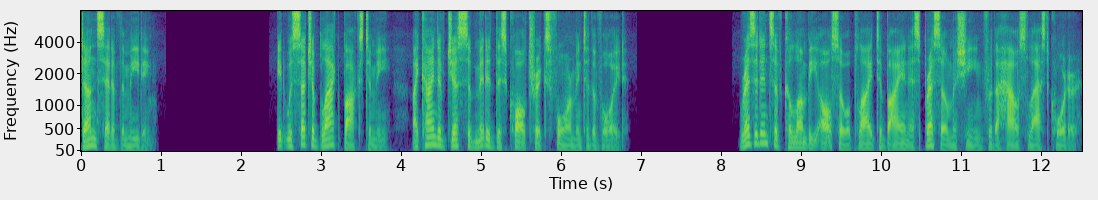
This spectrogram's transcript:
Dunn said of the meeting. It was such a black box to me, I kind of just submitted this Qualtrics form into the void. Residents of Columbia also applied to buy an espresso machine for the house last quarter.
